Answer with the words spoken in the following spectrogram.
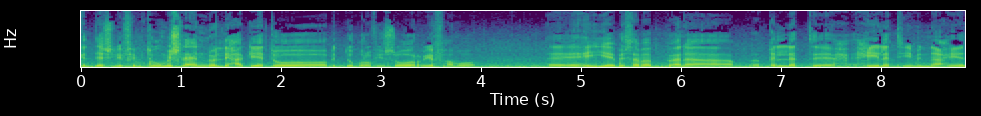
قديش اللي فهمتوه مش لأنه اللي حكيته بده بروفيسور يفهمه. هي بسبب أنا قلة حيلتي من ناحية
